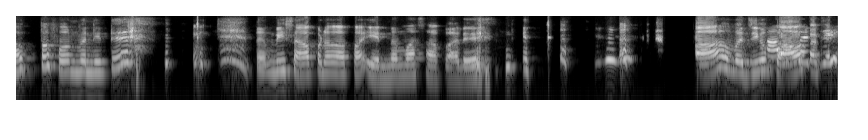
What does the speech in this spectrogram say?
அப்ப போன் பண்ணிட்டு தம்பி சாப்பிட வாப்பா. என்னம்மா சாப்பாடு? பாவ பஜ்ஜியும் பாவக்காய்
